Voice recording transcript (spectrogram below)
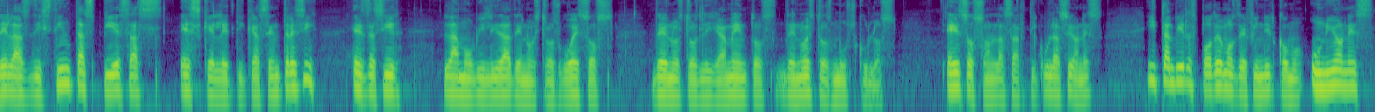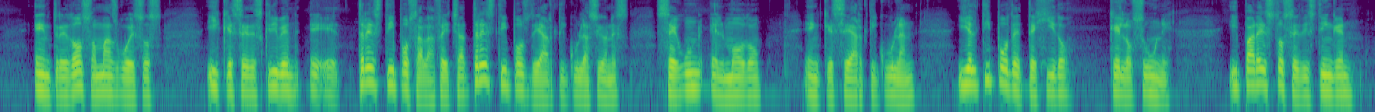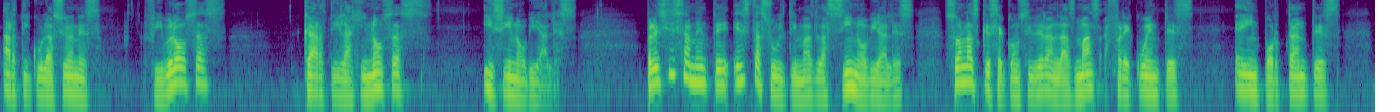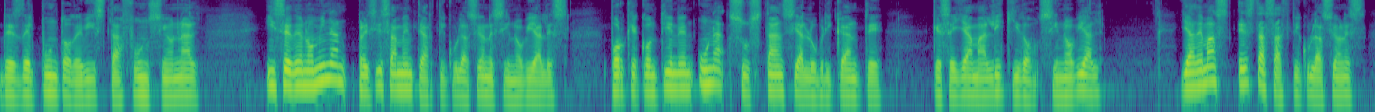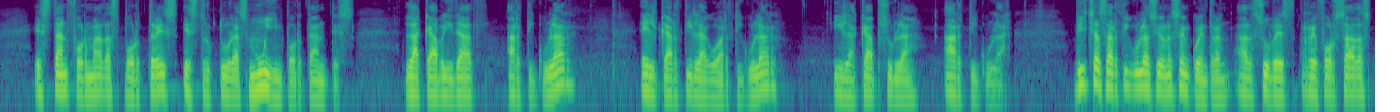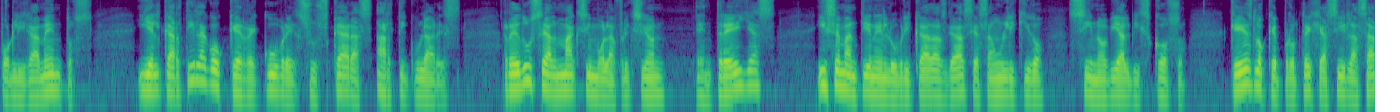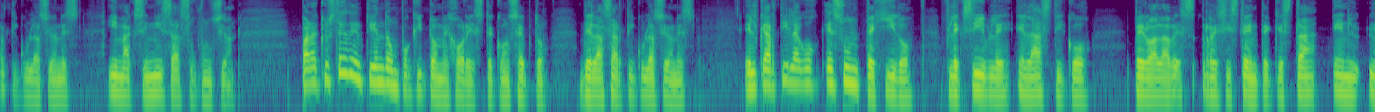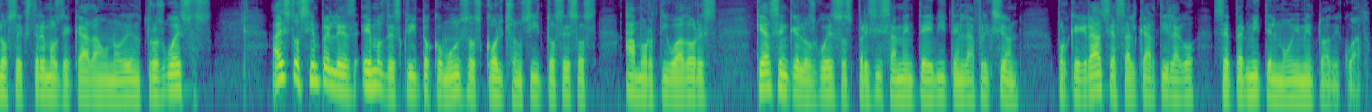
de las distintas piezas esqueléticas entre sí, es decir, la movilidad de nuestros huesos, de nuestros ligamentos, de nuestros músculos. Esos son las articulaciones, y también las podemos definir como uniones entre dos o más huesos y que se describen eh, tres tipos a la fecha, tres tipos de articulaciones según el modo en que se articulan y el tipo de tejido que los une. Y para esto se distinguen articulaciones fibrosas, cartilaginosas y sinoviales. Precisamente estas últimas, las sinoviales, son las que se consideran las más frecuentes e importantes desde el punto de vista funcional, y se denominan precisamente articulaciones sinoviales porque contienen una sustancia lubricante que se llama líquido sinovial, y además estas articulaciones están formadas por tres estructuras muy importantes, la cavidad articular, el cartílago articular y la cápsula articular. Dichas articulaciones se encuentran a su vez reforzadas por ligamentos, y el cartílago que recubre sus caras articulares reduce al máximo la fricción entre ellas y se mantienen lubricadas gracias a un líquido sinovial viscoso, que es lo que protege así las articulaciones y maximiza su función. Para que usted entienda un poquito mejor este concepto de las articulaciones, El cartílago es un tejido flexible, elástico, pero a la vez resistente que está en los extremos de cada uno de nuestros huesos. A esto siempre les hemos descrito como esos colchoncitos, esos amortiguadores que hacen que los huesos precisamente eviten la fricción, porque gracias al cartílago se permite el movimiento adecuado.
